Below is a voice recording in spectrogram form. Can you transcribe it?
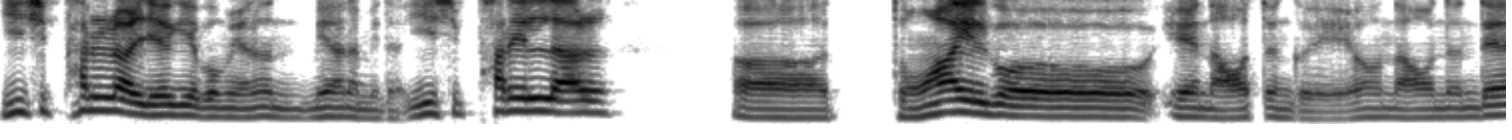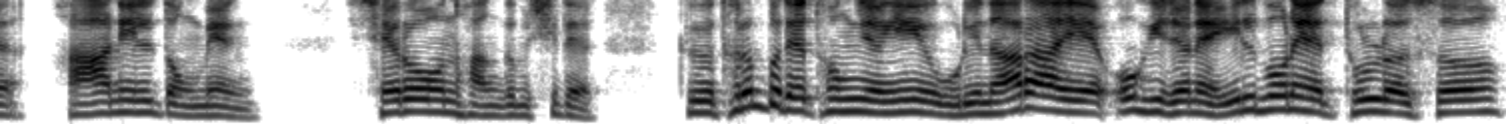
28일 날 여기에 보면은 미안합니다. 28일 날 어, 동아일보에 나왔던 거예요. 나왔는데 한일 동맹 새로운 황금 시대. 그 트럼프 대통령이 우리나라에 오기 전에 일본에 둘러서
